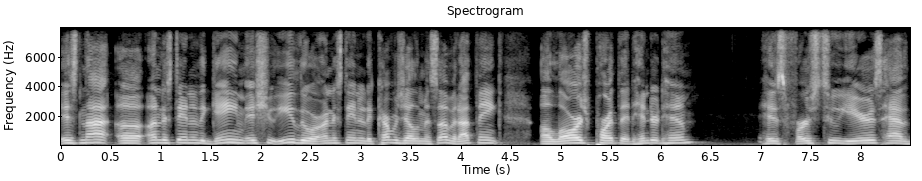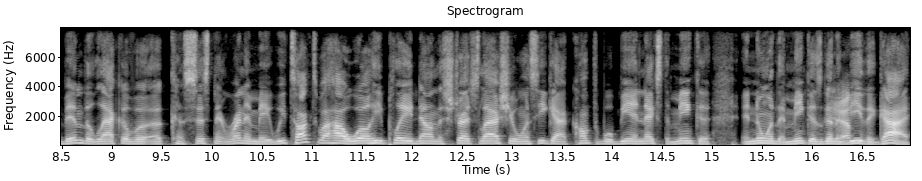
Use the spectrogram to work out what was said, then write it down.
it's not uh, understanding the game issue either or understanding the coverage elements of it. I think a large part that hindered him his first two years have been the lack of a, a consistent running mate. We talked about how well he played down the stretch last year once he got comfortable being next to Minkah and knowing that Minkah is going to Yeah. be the guy.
